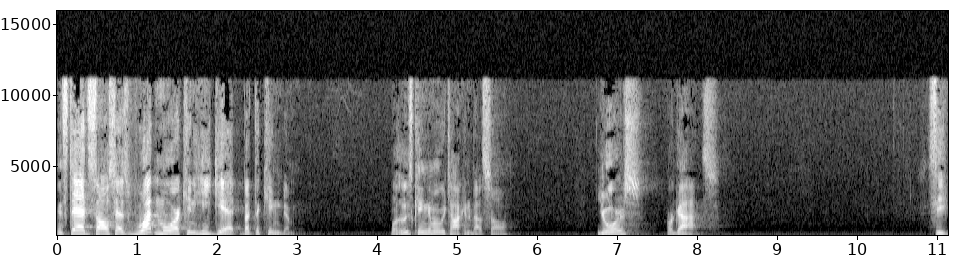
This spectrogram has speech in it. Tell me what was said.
Instead, Saul says, What more can he get but the kingdom? Well, whose kingdom are we talking about, Saul? Yours or God's? See,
